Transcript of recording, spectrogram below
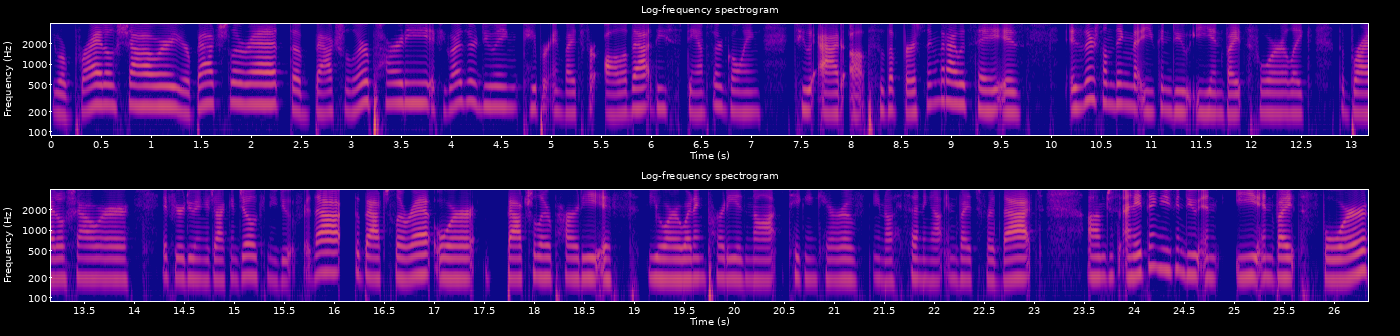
your bridal shower, your bachelorette, the bachelor party. If you guys are doing paper invites for all of that, these stamps are going to add up. So the first thing that I would say is is there something that you can do e invites for, like the bridal shower? If you're doing a Jack and Jill, can you do it for that? The bachelorette or bachelor party if your wedding party is not taking care of, you know, sending out invites for that. Um, just anything you can do in e invites for.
